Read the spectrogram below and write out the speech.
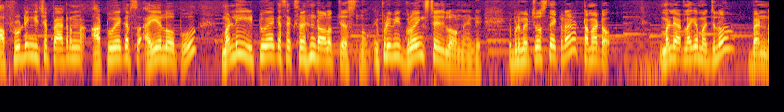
ఆ ఫ్రూటింగ్ ఇచ్చే ప్యాటర్న్ ఆ టూ ఏకర్స్ అయ్యేలోపు మళ్ళీ ఈ టూ ఏకర్స్ ఎక్స్టెన్షన్ డెవలప్ చేస్తున్నాం. ఇప్పుడు ఇవి గ్రోయింగ్ స్టేజ్లో ఉన్నాయండి. ఇప్పుడు మీరు చూస్తే ఇక్కడ టమాటో మళ్ళీ అట్లాగే మధ్యలో బెండ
